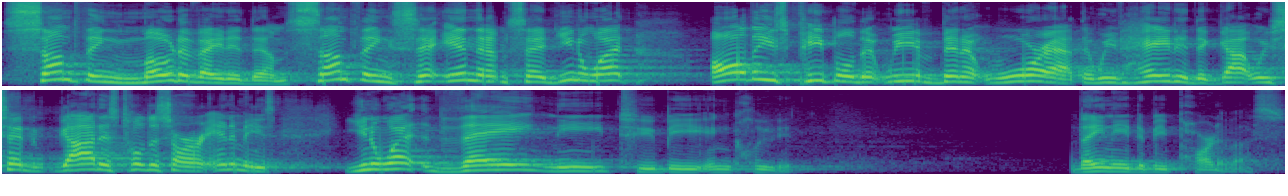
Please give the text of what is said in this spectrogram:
Something motivated them. Something in them said, you know what? All these people that we have been at war at, that we've hated, that God, we've said God has told us are our enemies, you know what? They need to be included. They need to be part of us.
